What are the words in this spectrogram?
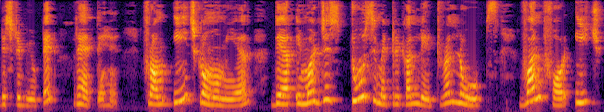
डिस्ट्रीब्यूटेड रहते हैं। From each chromomere, there emerges two symmetrical lateral loops, one for each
